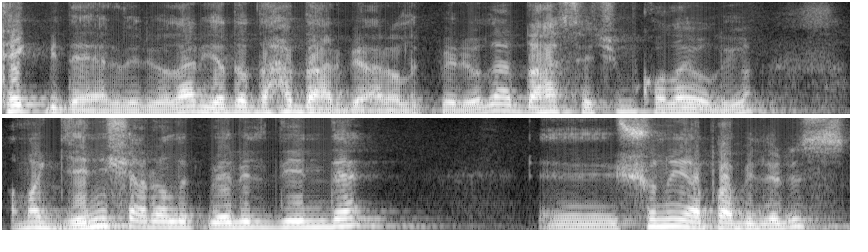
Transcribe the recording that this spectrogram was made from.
tek bir değer veriyorlar ya da daha dar bir aralık veriyorlar. Daha seçim kolay oluyor. Ama geniş aralık verildiğinde e, şunu yapabiliriz.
